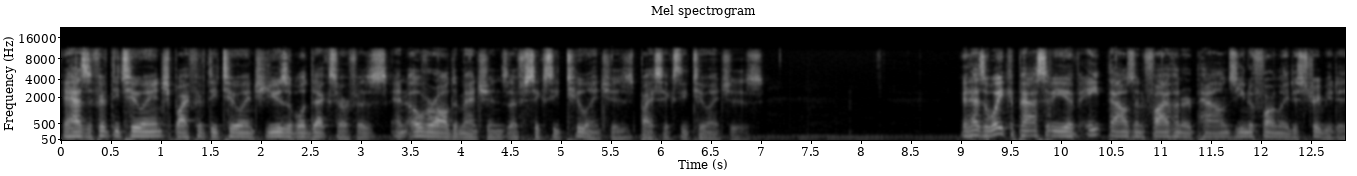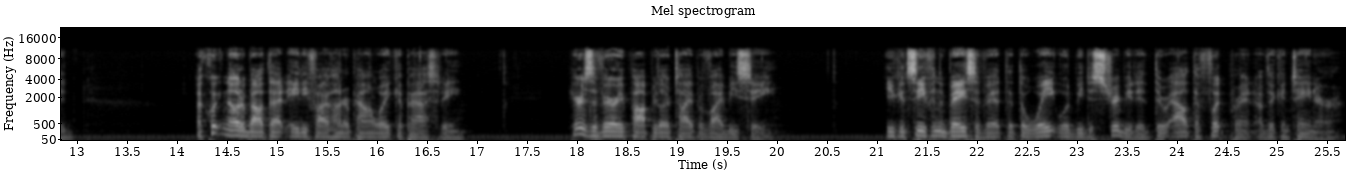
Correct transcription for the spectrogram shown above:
It has a 52 inch by 52 inch usable deck surface and overall dimensions of 62 inches by 62 inches. It has a weight capacity of 8,500 pounds uniformly distributed. A quick note about that 8,500 pound weight capacity. Here's a very popular type of IBC. You can see from the base of it that the weight would be distributed throughout the footprint of the container.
